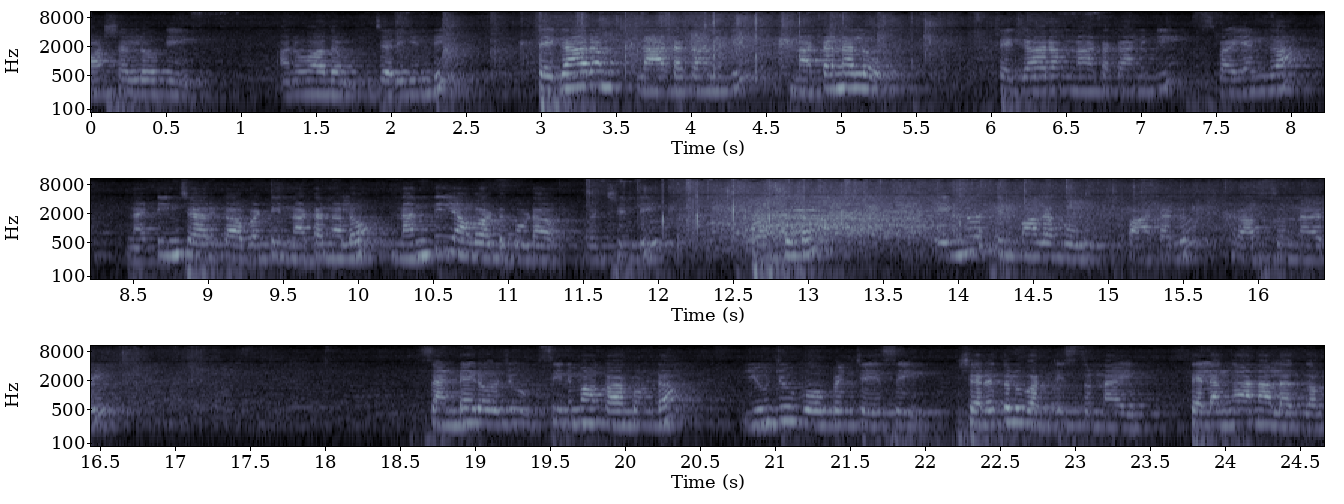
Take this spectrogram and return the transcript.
భాషల్లోకి అనువాదం జరిగింది. తెగారం నాటకానికి నటనలో తెగారం నాటకానికి స్వయంగా నటించారు కాబట్టి నటనలో నంది అవార్డు కూడా వచ్చింది. ప్రస్తుతం ఎన్నో సినిమాలకు పాటలు రాస్తున్నారు. సండే రోజు సినిమా కాకుండా యూట్యూబ్ ఓపెన్ చేసి షరతులు వర్తిస్తున్నాయి. తెలంగాణ లగ్గం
